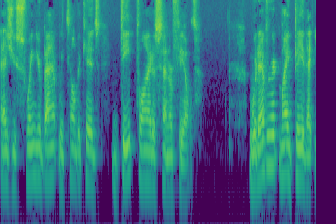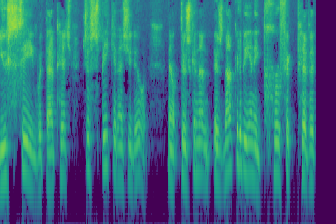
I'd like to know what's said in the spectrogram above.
as you swing your bat, we tell the kids, deep fly to center field. Whatever it might be that you see with that pitch, just speak it as you do it. Now, there's gonna, there's not going to be any perfect pivot,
